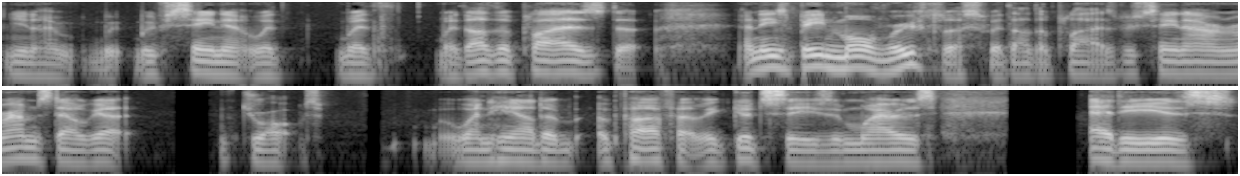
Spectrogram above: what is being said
you know, we, we've seen it with with with other players that, and he's been more ruthless with other players. We've seen Aaron Ramsdale get dropped when he had a, a perfectly good season, whereas Eddie has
